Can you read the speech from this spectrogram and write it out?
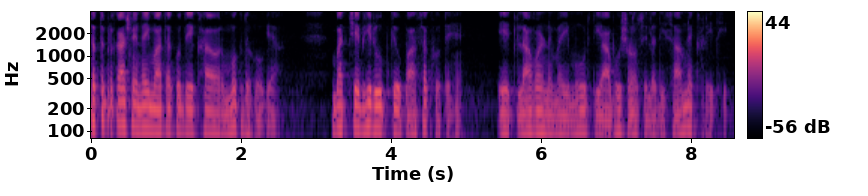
सत्यप्रकाश ने नई माता को देखा और मुग्ध हो गया। बच्चे भी रूप के उपासक होते हैं। एक लावण्यमयी मूर्ति आभूषणों से लदी सामने खड़ी थी।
